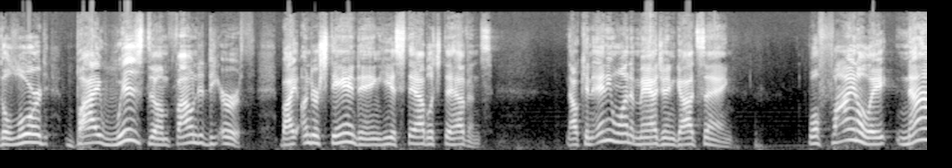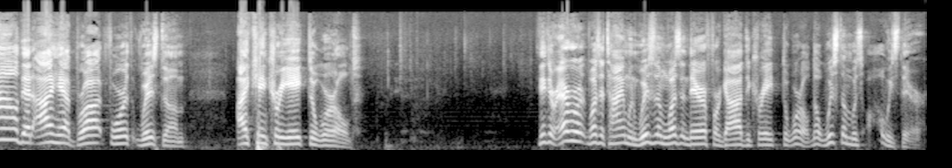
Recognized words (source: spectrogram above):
The Lord by wisdom founded the earth. By understanding he established the heavens. Now, can anyone imagine God saying, Well, finally, now that I have brought forth wisdom, I can create the world? Think there ever was a time when wisdom wasn't there for God to create the world? No, wisdom was always there.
